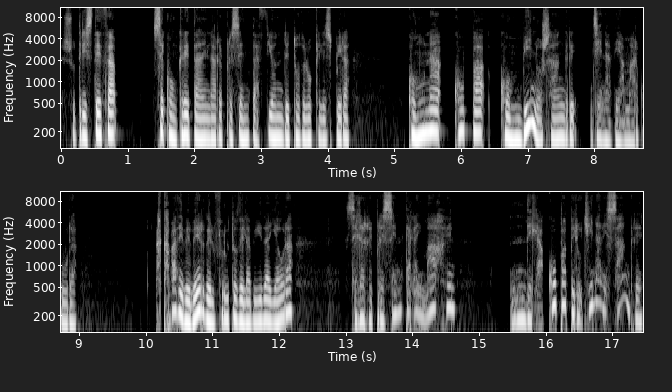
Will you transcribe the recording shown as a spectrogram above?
Su tristeza se concreta en la representación de todo lo que le espera, como una copa con vino sangre llena de amargura. Acaba de beber del fruto de la vida y ahora se le representa la imagen de la copa pero llena de sangre,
